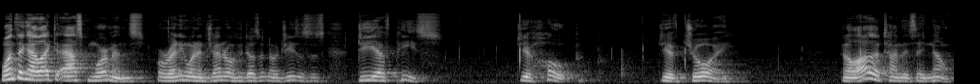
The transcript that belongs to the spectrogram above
One thing I like to ask Mormons or anyone in general who doesn't know Jesus is do you have peace? Do you have hope? Do you have joy? And a lot of the time they say no.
